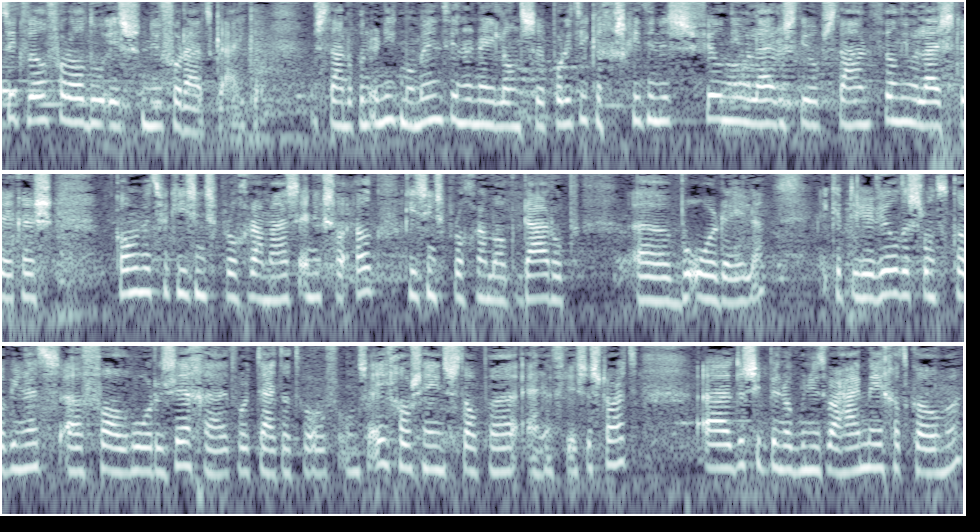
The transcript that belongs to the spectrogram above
Wat ik wel vooral doe is nu vooruitkijken. We staan op een uniek moment in de Nederlandse politieke geschiedenis. Veel nieuwe leiders die opstaan, veel nieuwe lijsttrekkers. Er komen met verkiezingsprogramma's en ik zal elk verkiezingsprogramma ook daarop uh, beoordelen. Ik heb de heer Wilders rond het kabinetsval uh, horen zeggen: het wordt tijd dat we over onze ego's heen stappen en een frisse start. Uh, dus ik ben ook benieuwd waar hij mee gaat komen.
